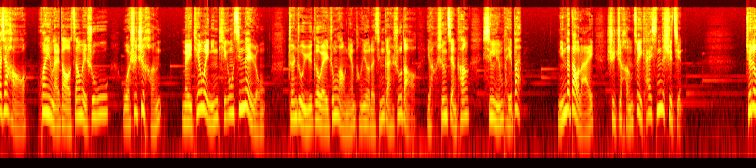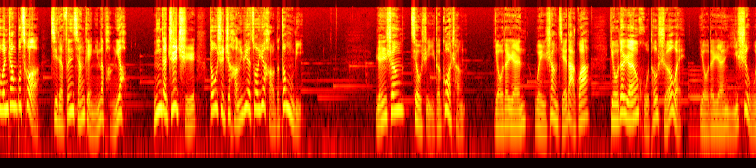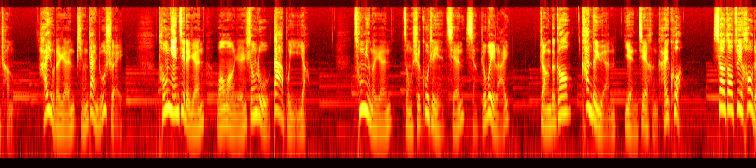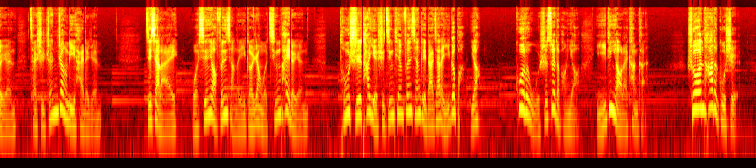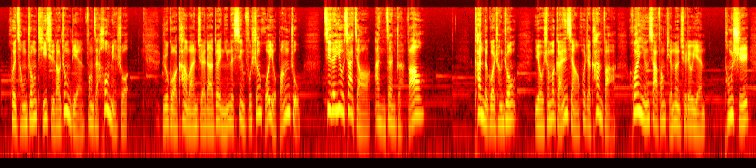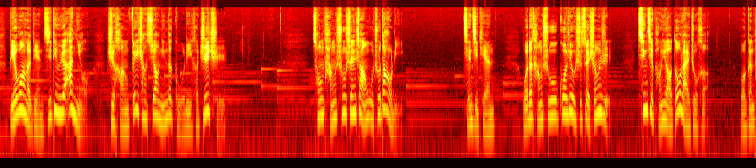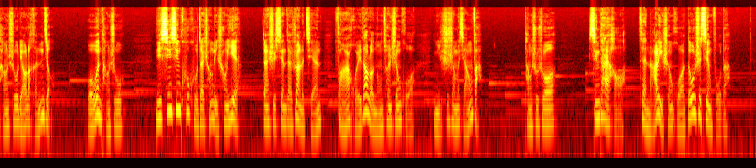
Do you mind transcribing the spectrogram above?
大家好，欢迎来到三味书屋，我是志恒，每天为您提供新内容，专注于各位中老年朋友的情感疏导、养生健康、心灵陪伴。您的到来是志恒最开心的事情。觉得文章不错，记得分享给您的朋友，您的支持都是志恒越做越好的动力。人生就是一个过程，有的人尾上结大瓜，有的人虎头蛇尾。有的人一事无成，还有的人平淡如水。同年纪的人，往往人生路大不一样。聪明的人总是顾着眼前，想着未来，长得高，看得远，眼界很开阔。笑到最后的人，才是真正厉害的人。接下来，我先要分享的一个让我钦佩的人，同时他也是今天分享给大家的一个榜样。过了五十岁的朋友，一定要来看看。说完他的故事，会从中提取到重点，放在后面说。如果看完觉得对您的幸福生活有帮助，记得右下角按赞转发哦。看的过程中有什么感想或者看法，欢迎下方评论区留言。同时别忘了点击订阅按钮，志恒非常需要您的鼓励和支持。从堂叔身上悟出道理。前几天，我的堂叔过六十岁生日。亲戚朋友都来祝贺，我跟堂叔聊了很久。我问堂叔：“你辛辛苦苦在城里创业，但是现在赚了钱，反而回到了农村生活，你是什么想法？”堂叔说：“心态好，在哪里生活都是幸福的。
